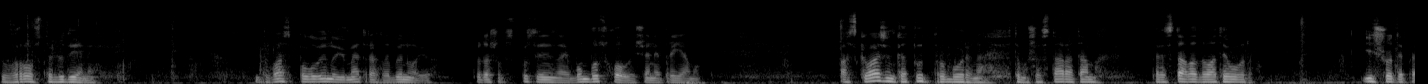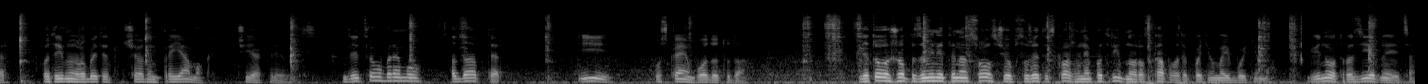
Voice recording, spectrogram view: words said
в росту людини. 2,5 метра глибиною. Туди, щоб спустити, не знаю, бомбосховище, не приямок. А скважинка тут пробурена, тому що стара там перестала давати воду. І що тепер? Потрібно робити тут ще один приямок, чи як ви дивитесь? Для цього беремо адаптер і пускаємо воду туди. Для того, щоб замінити насос чи обслужити скважину, не потрібно розкапувати потім в майбутньому. Він от роз'єднується.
